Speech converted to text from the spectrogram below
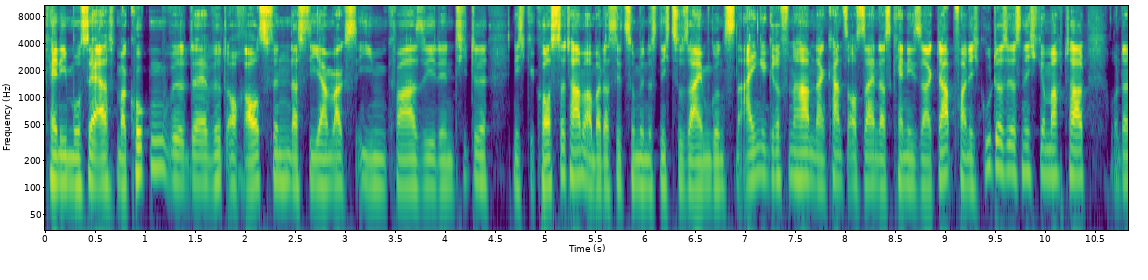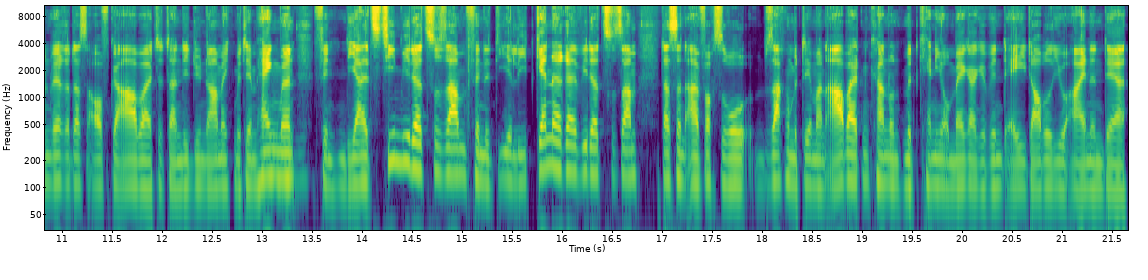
Kenny muss ja erstmal gucken. Der wird auch rausfinden, dass die Yamax ihm quasi den Titel nicht gekostet haben, aber dass sie zumindest nicht zu seinem Gunsten eingegriffen haben. Dann kann es auch sein, dass Kenny sagt, ja, fand ich gut, dass ihr es nicht gemacht habt. Und dann wäre das aufgearbeitet. Dann die Dynamik mit dem Hangman. Mhm. Finden die als Team wieder zusammen? Findet die Elite generell wieder zusammen? Das sind einfach so Sachen, mit denen man arbeiten kann. Und mit Kenny Omega gewinnt AEW einen der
